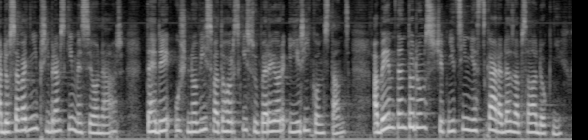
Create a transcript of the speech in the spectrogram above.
a dosavadní příbramský misionář, tehdy už nový svatohorský superior Jiří Konstanc, aby jim tento dům s Štěpnicí městská rada zapsala do knih.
